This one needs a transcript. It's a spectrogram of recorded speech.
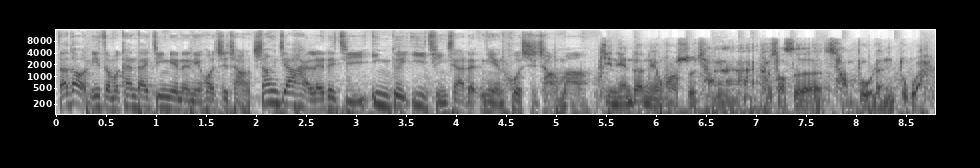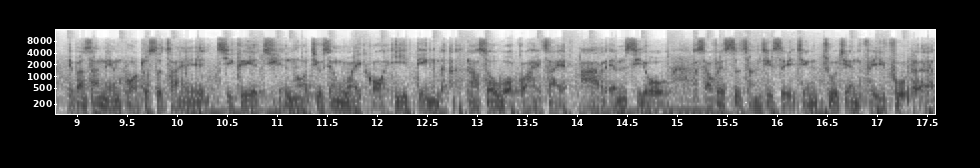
达豆，你怎么看待今年的年货市场？商家还来得及应对疫情下的年货市场吗？今年的年货市场啊，可说是惨不忍睹啊！一般上年货都是在几个月前哦，就像外国预定的。那时候我国还在 RMCO，消费市场其实已经逐渐恢复的。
